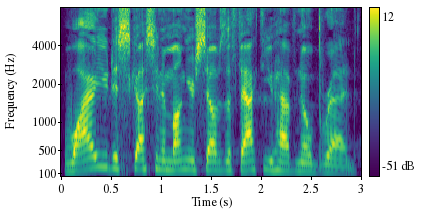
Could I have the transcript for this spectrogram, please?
why are you discussing among yourselves the fact that you have no bread?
